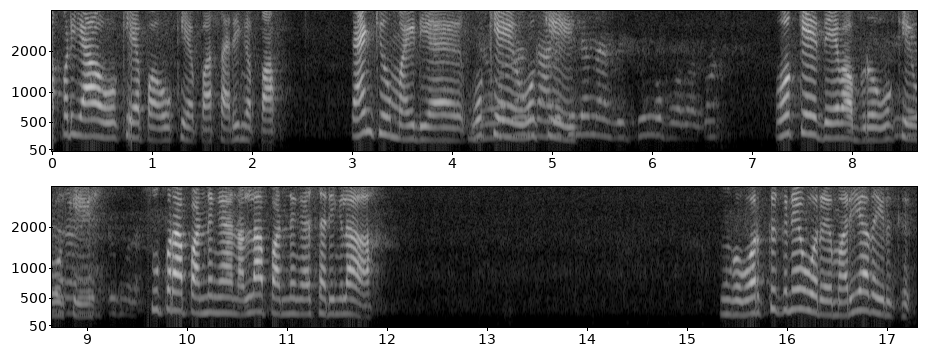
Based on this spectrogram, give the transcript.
அப்படியா? ஓகேப்பா ஓகேப்பா. சரிங்கப்பா. Thank you my dear okay okay. Okay Deva bro. Okay okay. சூப்பராக பண்ணுங்க நல்லா பண்ணுங்க. சரிங்களா? உங்கள் ஒர்க்குக்குனே ஒரு மரியாதை இருக்குது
